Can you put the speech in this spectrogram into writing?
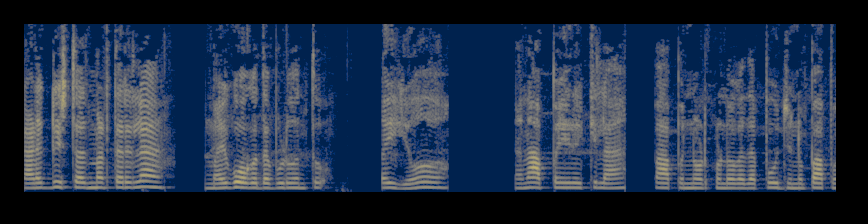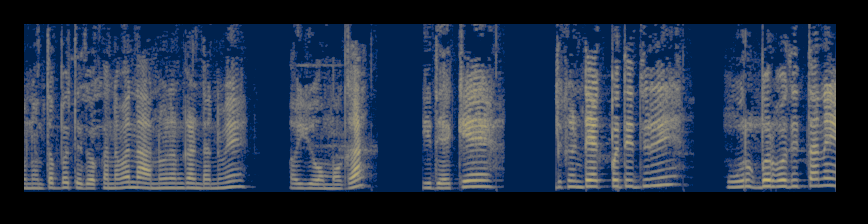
ನಾಳೆ ಡಿಸ್ಚಾರ್ಜ್ ಮಾಡ್ತಾರಲ್ಲ, ಮೈಗೆ ಹೋಗೋದ ಬಿಡು ಅಂತು. ಅಯ್ಯೋ, ನನ್ನ ಅಪ್ಪ ಇರಕ್ಕಿಲ್ಲ ಪಾಪನ ನೋಡ್ಕೊಂಡು ಹೋಗೋದ ಪೂಜೆನು ಪಾಪನು ಅಂತ ಬತ್ತಿದ್ವ ನಾನು ನನ್ನ ಗಂಡನವೇ. ಅಯ್ಯೋ, ಮಗ ಎಷ್ಟು ಗಂಟೆ ಯಾಕೆ ಬತ್ತಿದ್ರಿ ಊರಿಗೆ ಬರ್ಬೋದಿತ್ತಾನೆ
